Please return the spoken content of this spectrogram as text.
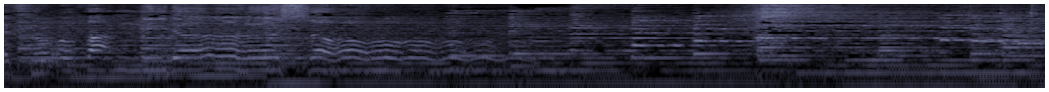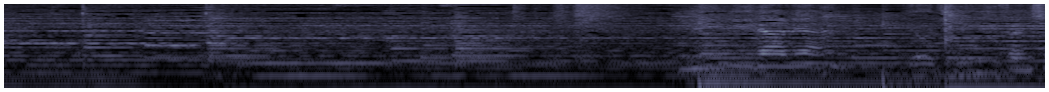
爱错放你的手。你的脸有几分憔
